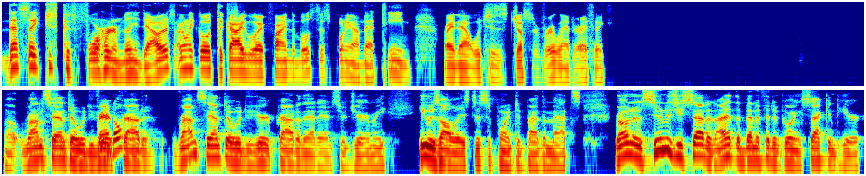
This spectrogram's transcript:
that's like just because four hundred million dollars. I'm gonna go with the guy who I find the most disappointing on that team right now, which is Justin Verlander. I think. Well, Ron Santo would be very Randall? proud. Ron Santo would be very proud of that answer, Jeremy. He was always disappointed by the Mets. Ronan, as soon as you said it, I had the benefit of going second here.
